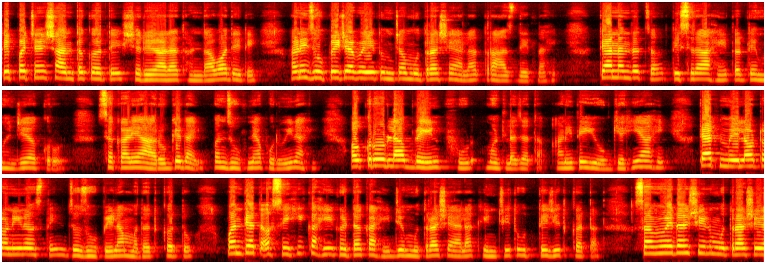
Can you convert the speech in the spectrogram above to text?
ते पचन शांत करते शरीराला थंडावा देते आणि झोपेच्या वेळी तुमच्या मूत्राशयाला त्रास देत नाही. त्यानंतरचं तिसरं आहे तर ते म्हणजे अक्रोड. सकाळी आरोग्यदायी पण झोपण्यापूर्वी नाही. अक्रोडला ब्रेन फूड म्हटलं जातं आणि ते योग्यही आहे. त्यात मेलाटॉनिन असते जो झोपेला मदत करतो. पण त्यात असेही काही घटक आहे जे मूत्राशयाला किंचित उत्तेजित करतात. संवेदनशील मूत्राशय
